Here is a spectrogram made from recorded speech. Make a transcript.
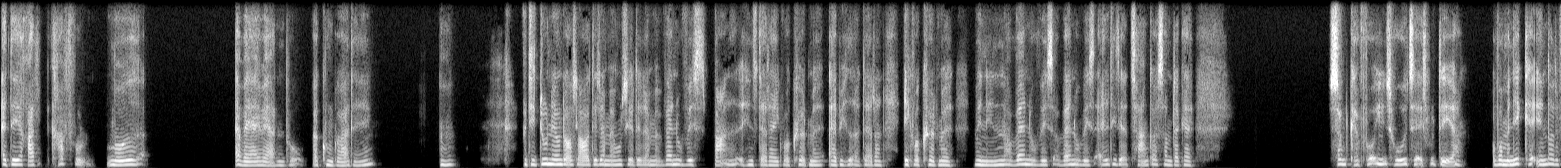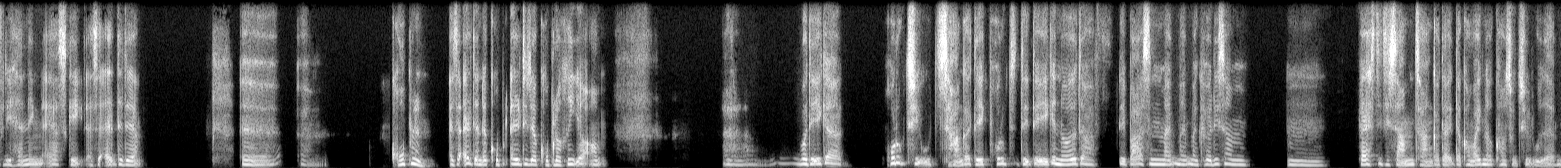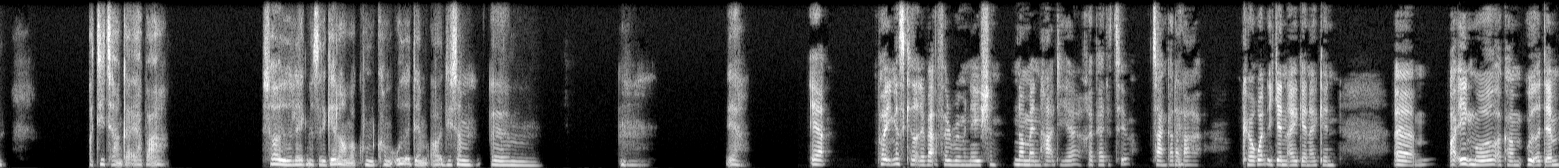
at det er ret kraftfuld måde at være i verden på, at kunne gøre det, ikke? Mm. Fordi du nævnte også, Laura, det der med, hun siger det der med, hvad nu hvis barnet, hendes datter ikke var kørt med, Abby hedder datteren, ikke var kørt med veninden, og hvad nu hvis, og hvad nu hvis, alle de der tanker, som der kan som kan få ens hoved til at eksplodere, og hvor man ikke kan ændre det, fordi handlingen er sket. Altså alt det der øh, øh, grublen, altså alt den der grub, alle de der grublerier om, øh, hvor det ikke er produktive tanker, det er ikke, produkt, det, det er ikke noget, der, det er bare sådan, man, man, man kører ligesom mm, fast i de samme tanker, der, der kommer ikke noget konstruktivt ud af dem. Og de tanker er bare så ødelæggende, så det gælder om at kunne komme ud af dem og ligesom øhm, Mm. Ja. Ja. På engelsk hedder det i hvert fald rumination, når man har de her repetitive tanker, der ja. bare kører rundt igen og igen og igen. Um, og en måde at komme ud af dem,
